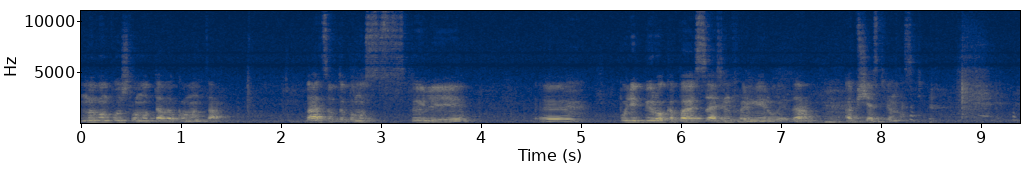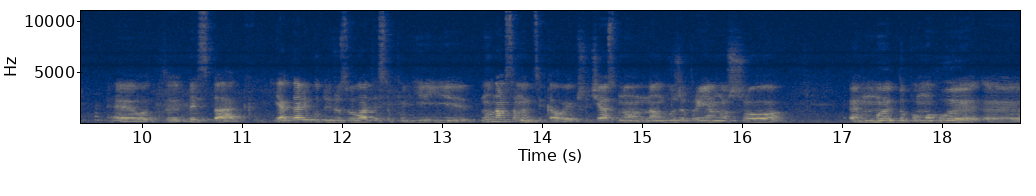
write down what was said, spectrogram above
ми вам вишлемо телекоментар. Да, це в такому стилі е, Політбюро КПСС інформує, да? общественность. Е, от е, десь так. Як далі будуть розвиватися події? Ну, нам самим цікаво, якщо чесно. Нам дуже приємно, що е, ми допомогли е,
